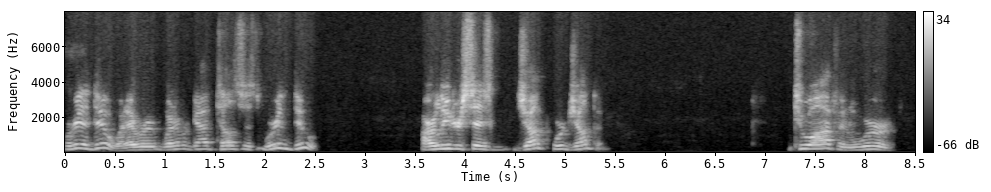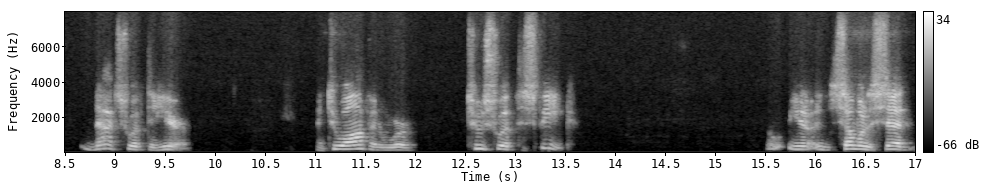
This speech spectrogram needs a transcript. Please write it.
We're going to do whatever whatever God tells us. We're going to do. Our leader says jump. We're jumping. too often we're not swift to hear, and too often we're too swift to speak. You know, someone has said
